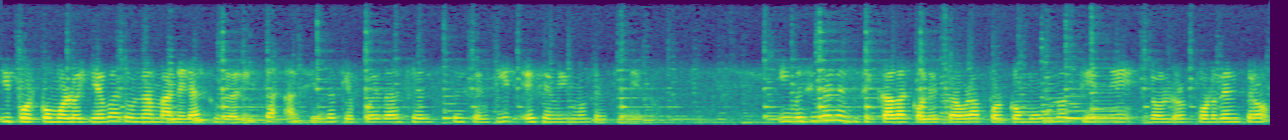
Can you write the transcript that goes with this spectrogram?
y por cómo lo lleva de una manera surrealista haciendo que pueda hacerse sentir ese mismo sentimiento. Y me siento identificada con esta obra por cómo uno tiene dolor por dentro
